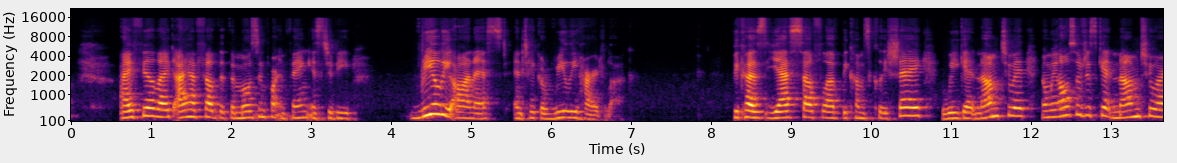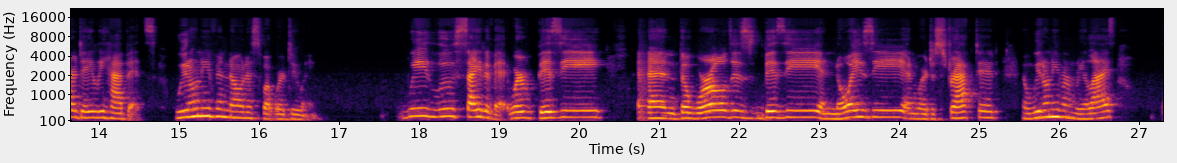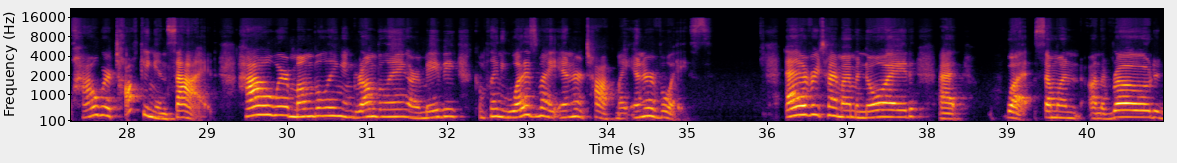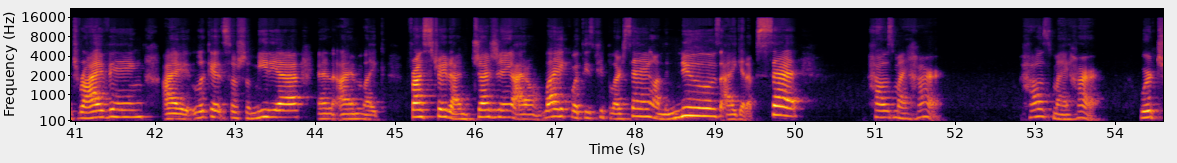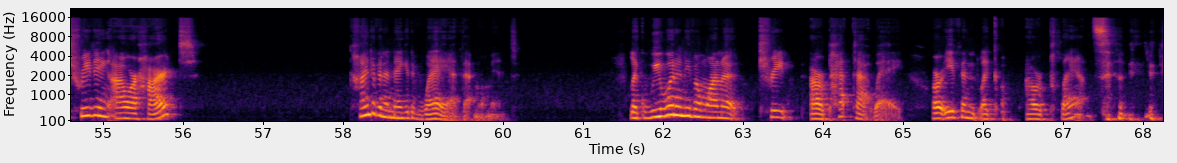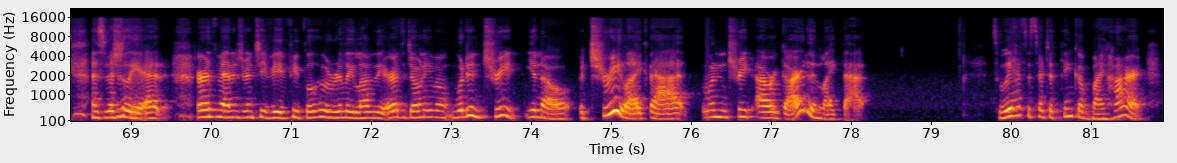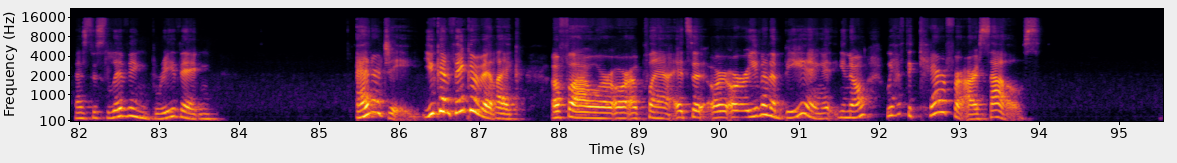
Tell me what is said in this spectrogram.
I feel like I have felt that the most important thing is to be really honest and take a really hard look. Because yes, self love becomes cliche. We get numb to it. And we also just get numb to our daily habits. We don't even notice what we're doing. we lose sight of it. We're busy and the world is busy and noisy and we're distracted and we don't even realize how we're talking inside, how we're mumbling and grumbling or maybe complaining. What is my inner talk, my inner voice? Every time I'm annoyed at what someone on the road driving, I look at social media and I'm like, frustrated. I'm judging. I don't like what these people are saying on the news. I get upset. How's my heart? How's my heart? We're treating our heart kind of in a negative way at that moment. Like we wouldn't even want to treat our pet that way or even like our plants, especially at Earth Management TV. People who really love the earth don't even wouldn't treat you know a tree like that. Wouldn't treat our garden like that. So we have to start to think of my heart as this living, breathing energy. You can think of it like a flower or a plant. It's a or or even a being. It, you know, we have to care for ourselves.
